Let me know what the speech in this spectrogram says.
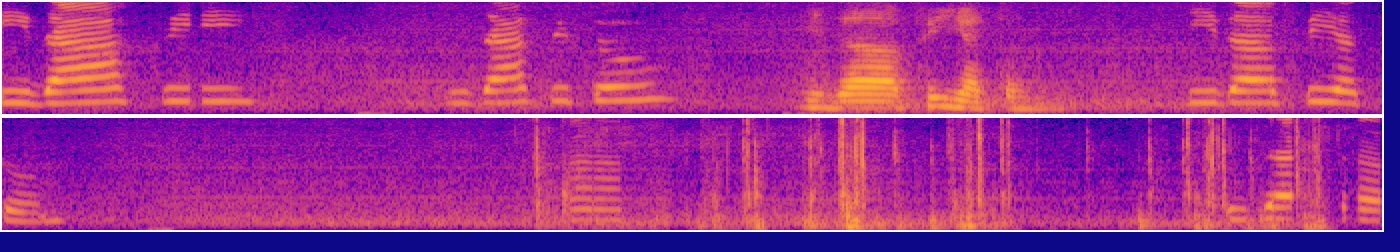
Idafi, Idafitun. Idafiyatun. Idafiyatun. Uh, ah. is that, uh,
